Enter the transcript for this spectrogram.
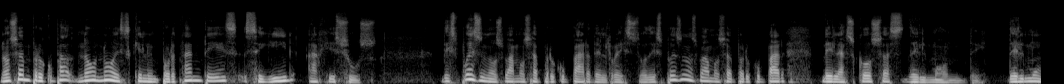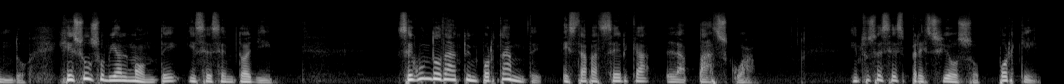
No se han preocupado. No, no, es que lo importante es seguir a Jesús. Después nos vamos a preocupar del resto, después nos vamos a preocupar de las cosas del monte, del mundo. Jesús subió al monte y se sentó allí. Segundo dato importante, estaba cerca la Pascua. Entonces es precioso. ¿Por qué?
